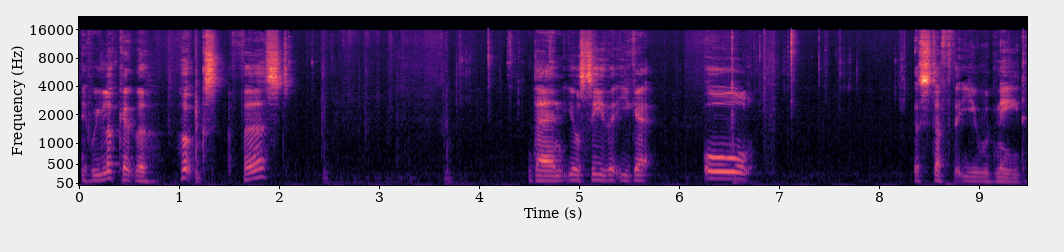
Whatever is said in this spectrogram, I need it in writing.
If we look at the hooks first, then you'll see that you get all the stuff that you would need.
